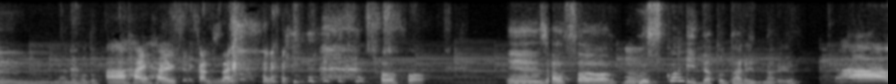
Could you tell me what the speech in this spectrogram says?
んなるほど。ああはいはいみたいな感じだ そうそう。えー、じゃあさ、うん、息子にだと誰になる？あ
